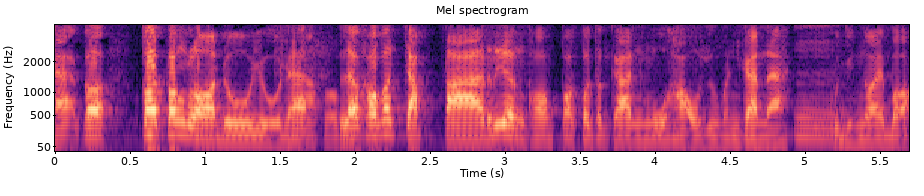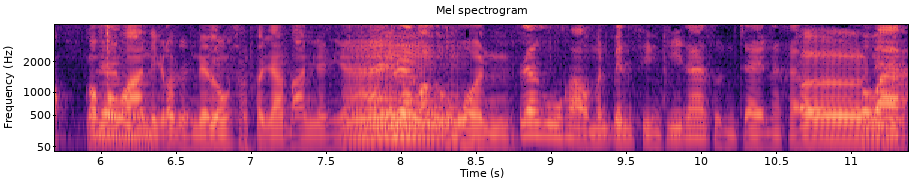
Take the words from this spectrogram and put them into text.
ฮะก็ก็ต้องรอดูอยู่นะครับผมแล้วเขาก็จับตาเรื่องของปรากฏการณ์งูเห่าอยู่เหมือนกันนะอืมคุณหญิงน้อยบอกก็เมื่อวานนี้เขาถึงได้ลงสัตยาบันกันไงเรื่เพองราะว่ากังวลเรื่องงูเห่ามันเป็นสิ่งที่น่าสนใจนะครับเออเพราะว่านี่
